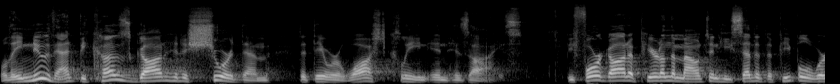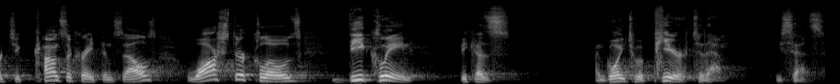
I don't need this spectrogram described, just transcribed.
Well, they knew that because God had assured them that they were washed clean in his eyes. Before God appeared on the mountain, he said that the people were to consecrate themselves, wash their clothes, be clean, because I'm going to appear to them, he says.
